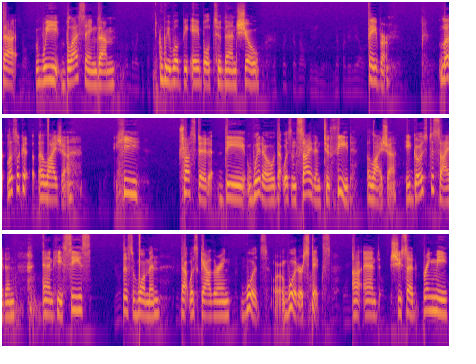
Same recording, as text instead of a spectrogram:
that we blessing them, we will be able to then show favor. Let, let's look at Elijah. He trusted the widow that was in Sidon to feed Elijah. He goes to Sidon and he sees this woman that was gathering woods or wood or sticks, uh, and she said, "Bring me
